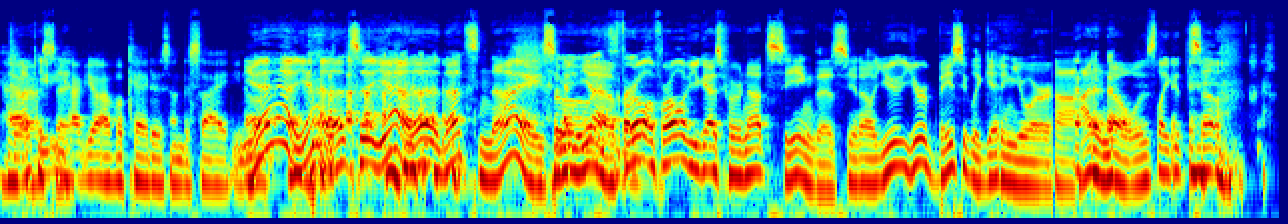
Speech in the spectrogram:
You have, to you, you have your avocados on the side. You know. Yeah, yeah, that's uh, yeah, that, that's nice. I mean, yeah, for like- all for all of you guys who are not seeing this, you know, you you're basically getting your uh, I don't know, it's like it's so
